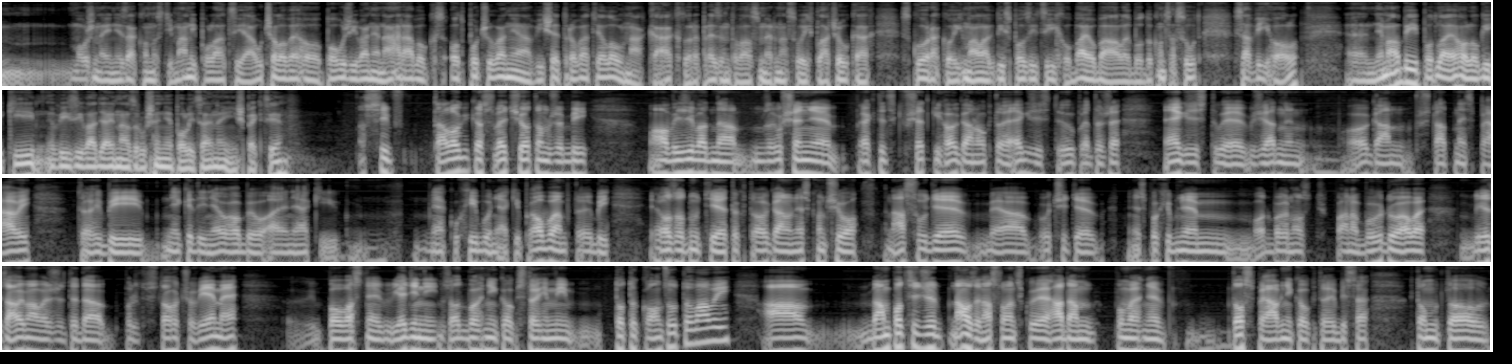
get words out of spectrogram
možnej nezákonnosti manipulácie a účelového používania nahrávok z odpočúvania vyšetrovateľov NAKA, ktoré prezentoval Smer na svojich tlačovkách skôr ako ich mala k dispozícii ich obajoba alebo dokonca súd, sa vyhol. E, nemal by podľa jeho logiky vyzývať aj na zrušenie policajnej inšpekcie? Asi tá logika svedčí o tom, že by mal vyzývať na zrušenie prakticky všetkých orgánov, ktoré existujú, pretože neexistuje žiadny orgán štátnej správy, ktorý by niekedy neurobil aj nejaký, nejakú chybu, nejaký problém, ktorý by rozhodnutie tohto orgánu neskončilo na súde. Ja určite nespochybnem odbornosť pána Burdu, ale je zaujímavé, že teda z toho, čo vieme, bol vlastne jediný z odborníkov, s ktorými toto konzultovali a mám pocit, že naozaj na Slovensku je, hádam, pomerne dosť právnikov, ktorí by sa k tomuto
